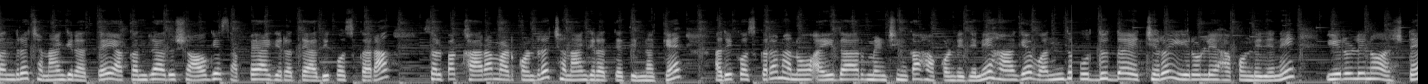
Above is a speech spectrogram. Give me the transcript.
ಬಂದರೆ ಚೆನ್ನಾಗಿರತ್ತೆ ಯಾಕಂದರೆ ಅದು ಶಾವ್ಗೆ ಸಪ್ಪೆ ಆಗಿರುತ್ತೆ ಅದಕ್ಕೋಸ್ಕರ. ಸ್ವಲ್ಪ ಖಾರ ಮಾಡಿಕೊಂಡ್ರೆ ಚೆನ್ನಾಗಿರತ್ತೆ ತಿನ್ನೋಕ್ಕೆ. ಅದಕ್ಕೋಸ್ಕರ ನಾನು ಐದಾರು ಮೆಣಸಿನ್ಕಾಯಿ ಹಾಕ್ಕೊಂಡಿದ್ದೀನಿ ಹಾಗೆ ಒಂದು ಉದ್ದುದ್ದ ಹೆಚ್ಚಿರೋ ಈರುಳ್ಳಿ ಹಾಕ್ಕೊಂಡಿದ್ದೀನಿ ಈರುಳ್ಳಿನೂ ಅಷ್ಟೇ,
